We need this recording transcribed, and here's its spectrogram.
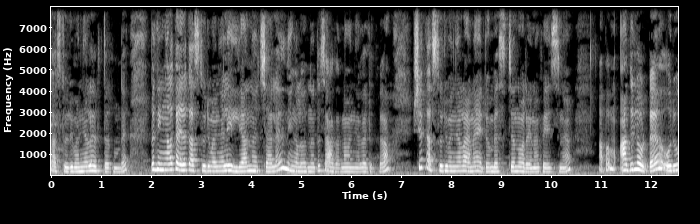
കസ്തൂരി മഞ്ഞൾ എടുത്തിട്ടുണ്ട്. ഇപ്പം നിങ്ങളെ കയ്യിൽ കസ്തൂരി മഞ്ഞൾ ഇല്ല എന്ന് വെച്ചാൽ നിങ്ങൾ വന്നിട്ട് സാധാരണ മഞ്ഞൾ എടുക്കുക. പക്ഷെ കസ്തൂരി മഞ്ഞളാണ് ഏറ്റവും ബെസ്റ്റ് എന്ന് പറയുന്നത് ഫേസിന് അപ്പം അതിലോട്ട് ഒരു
